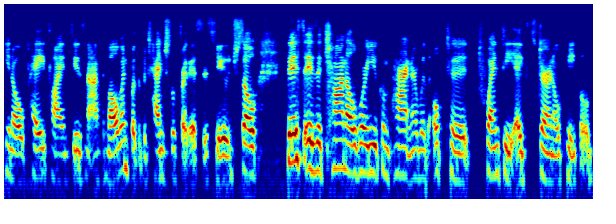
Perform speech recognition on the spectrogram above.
you know, paid clients using it at the moment, but the potential for this is huge. So this is a channel where you can partner with up to twenty external people,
